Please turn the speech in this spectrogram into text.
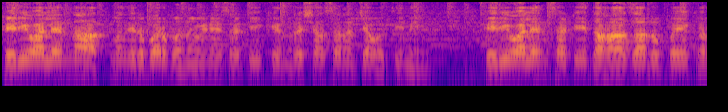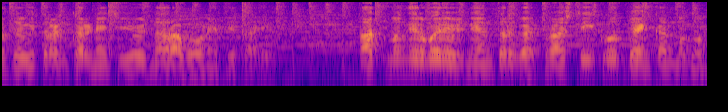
फेरीवाल्यांना आत्मनिर्भर बनविण्यासाठी केंद्र शासनाच्या वतीने फेरीवाल्यांसाठी दहा हजार रुपये कर्ज वितरण करण्याची योजना राबवण्यात येत आहे. आत्मनिर्भर योजनेअंतर्गत राष्ट्रीयकृत बँकांमधून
